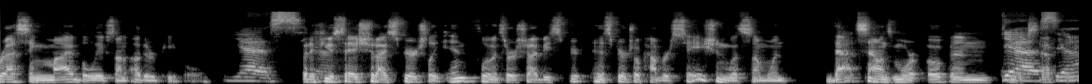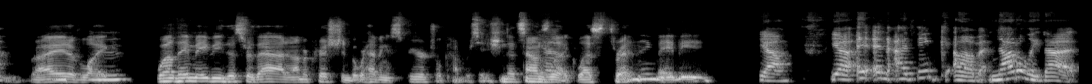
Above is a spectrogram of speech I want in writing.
pressing my beliefs on other people. Yes. But if you say, should I spiritually influence or should I be spir- in a spiritual conversation with someone? That sounds more open yes yeah right mm-hmm. of like mm-hmm. well they may be this or that and i'm a christian but we're having a spiritual conversation that sounds yeah. like less threatening maybe yeah yeah and, and i think um, not only that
